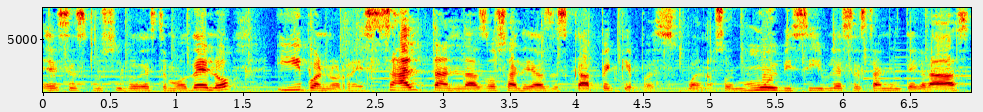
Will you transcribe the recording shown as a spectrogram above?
Es exclusivo de este modelo y bueno, resaltan las dos salidas de escape que pues bueno, son muy visibles. Están integradas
